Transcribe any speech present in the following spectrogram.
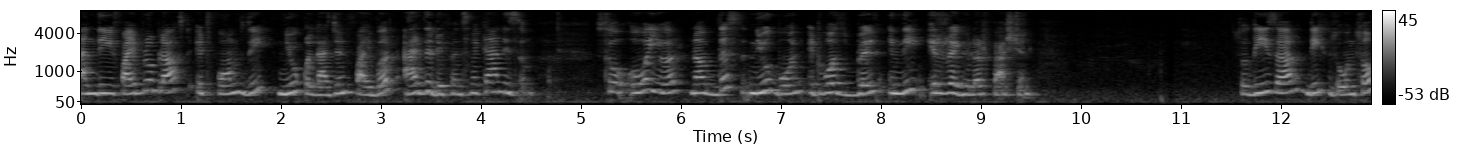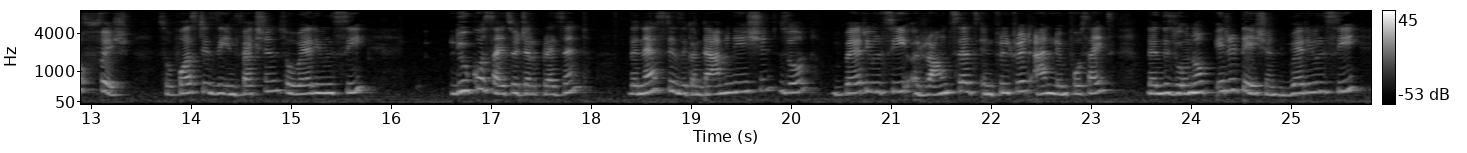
and the fibroblast it forms the new collagen fiber as the defense mechanism. So over here now this new bone it was built in the irregular fashion. So these are the zones of fish. So first is the infection so where you will see leukocytes which are present. The next is the contamination zone where you will see round cells infiltrate and lymphocytes. Then the zone of irritation where you will see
